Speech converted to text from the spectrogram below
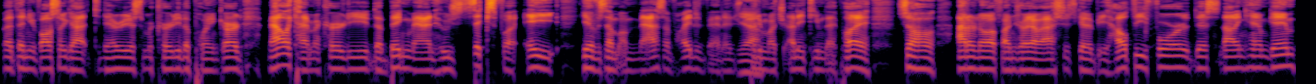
But then you've also got Denarius McCurdy, the point guard, Malachi McCurdy, the big man, who's six foot eight, gives them a massive height advantage. Yeah. Pretty much any team they play. So I don't know if Andrea Ash is going to be healthy for this Nottingham game,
